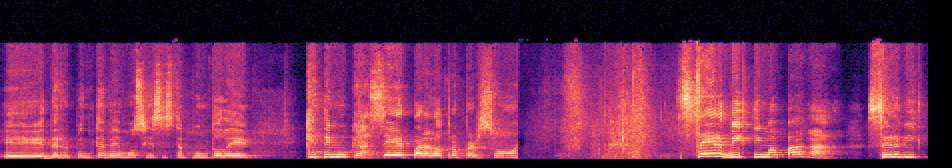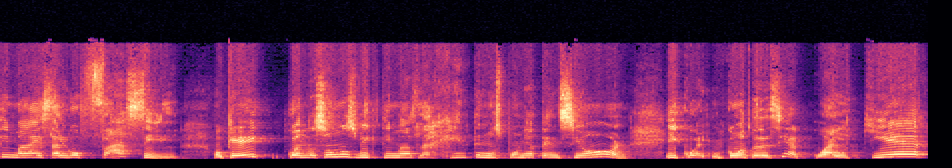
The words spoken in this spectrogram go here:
Eh, de repente vemos si es este punto de, ¿qué tengo que hacer para la otra persona? Ser víctima paga. Ser víctima es algo fácil, ¿ok? Cuando somos víctimas, la gente nos pone atención. Y como te decía, cualquier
